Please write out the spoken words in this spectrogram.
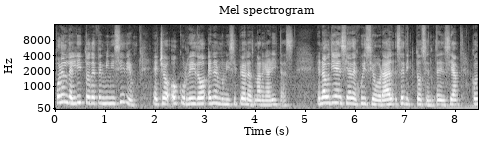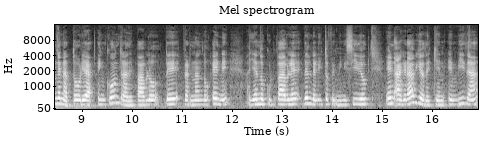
por el delito de feminicidio, hecho ocurrido en el municipio de Las Margaritas. En audiencia de juicio oral se dictó sentencia condenatoria en contra de Pablo de Fernando N., hallando culpable del delito feminicidio en agravio de quien en vida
